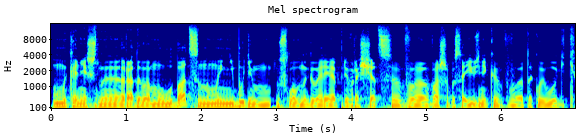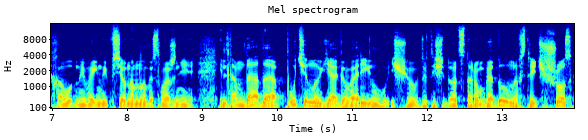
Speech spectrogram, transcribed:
Мы, конечно, рады вам улыбаться, но мы не будем, условно говоря, превращаться в вашего союзника в такой логике холодной войны. Все намного сложнее. Или там, да-да, Путину я говорил еще в 2022 году на встрече ШОС,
